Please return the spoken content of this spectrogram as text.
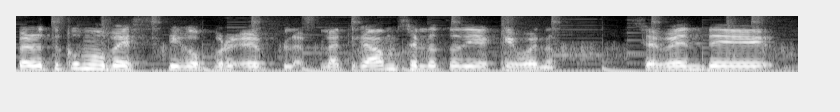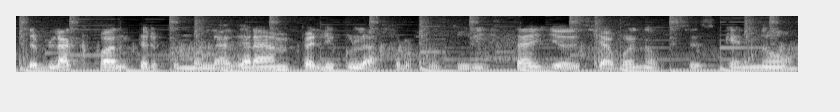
Pero tú cómo ves, digo, platicábamos el otro día que, bueno, se vende The Black Panther como la gran película afrofuturista y yo decía, bueno, pues es que no,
